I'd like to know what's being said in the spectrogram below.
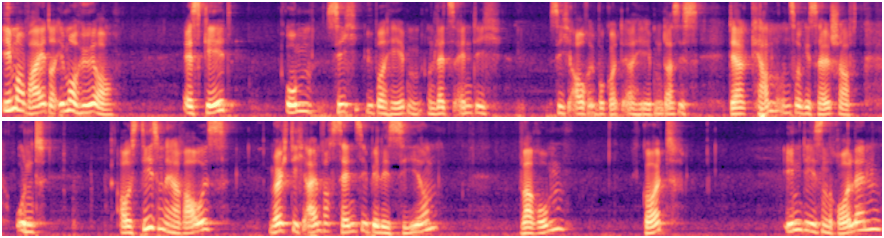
Immer weiter, immer höher. Es geht um sich überheben und letztendlich sich auch über Gott erheben. Das ist der Kern unserer Gesellschaft. Und aus diesem heraus möchte ich einfach sensibilisieren, warum Gott in diesen Rollen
